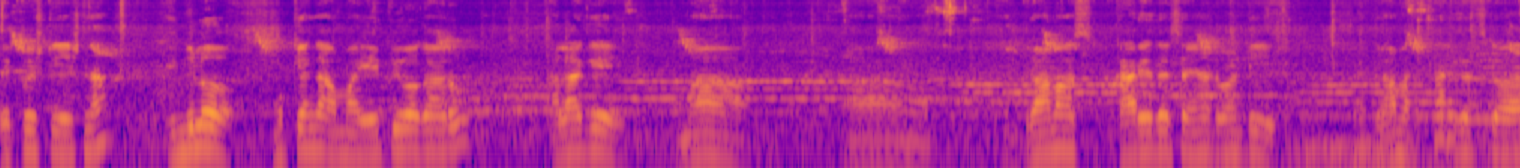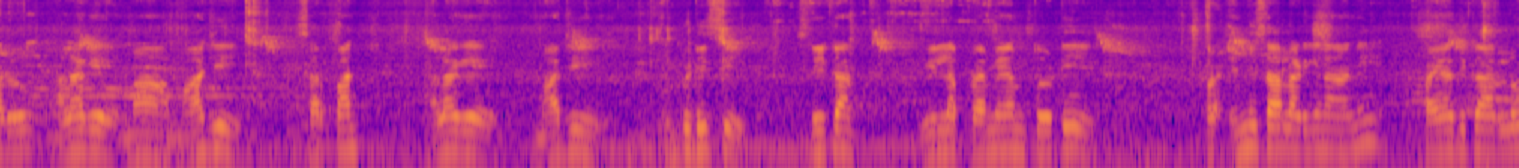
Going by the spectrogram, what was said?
రిక్వెస్ట్ చేసిన. ఇందులో ముఖ్యంగా మా ఏపీఓ గారు అలాగే మా గ్రామ కార్యదర్శి అయినటువంటి గ్రామ కార్యదర్శి గారు అలాగే మా మాజీ సర్పంచ్ అలాగే మాజీ ఎంపీడీసీ శ్రీకాంత్ వీళ్ళ ప్రమేయంతో ఎన్నిసార్లు అడిగినా అని పై అధికారులు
